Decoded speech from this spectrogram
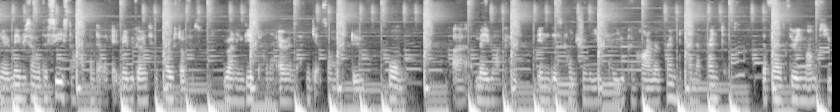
you know, maybe some of the C stuff I can delegate. Maybe going to the post office, running these kind of errands, I can get someone to do for me. Uh, maybe I can, in this country, in the UK, you can hire an apprentice. The first three months you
